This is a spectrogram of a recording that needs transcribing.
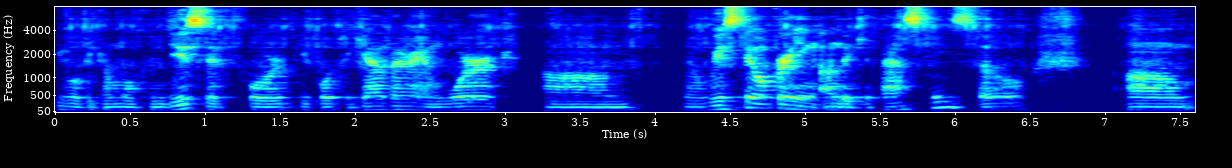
it will become more conducive for people to gather and work. Um, you know, we're still operating under capacity, so um,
